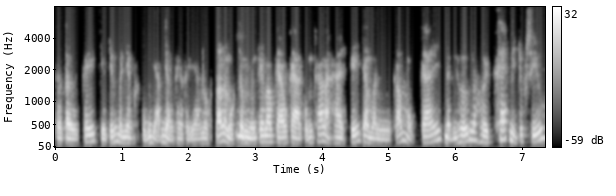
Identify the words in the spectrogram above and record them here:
Từ từ cái triệu chứng bệnh nhân cũng giảm dần theo thời gian luôn. Đó là một trong ừ. Những cái báo cáo ca cũng khá là hay khiến cho mình có một cái định hướng nó hơi khác đi chút xíu.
